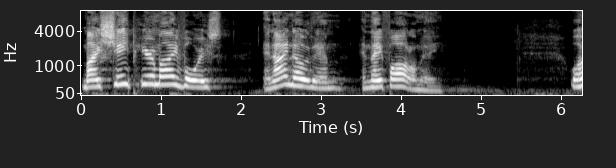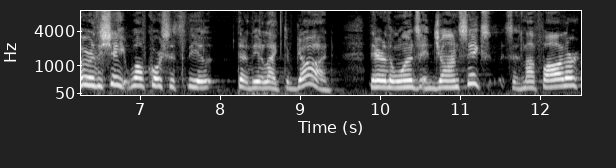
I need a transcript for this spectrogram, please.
My sheep hear my voice, and I know them, and they follow me. Well, who are the sheep? Well, of course, it's the, they're the elect of God. They're the ones in John 6. It says, My Father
